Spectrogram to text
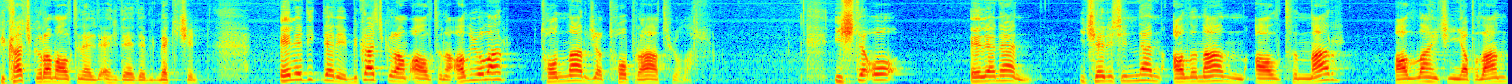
Birkaç gram altın elde, elde edebilmek için. Eledikleri birkaç gram altını alıyorlar, tonlarca toprağa atıyorlar. İşte o elenen, içerisinden alınan altınlar Allah için yapılan,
